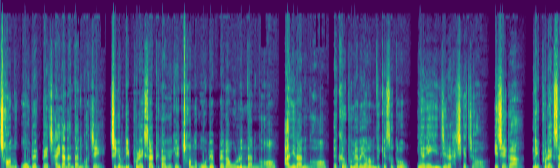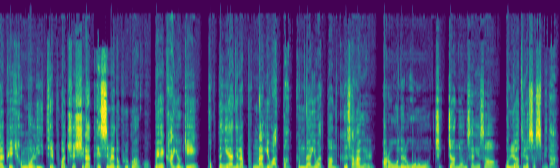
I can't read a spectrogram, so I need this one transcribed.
1,500배 차이가 난다는 거지. 지금 리플 XRP 가격이 1,500배가 오른다는 거 아니라는 거. 네, 그 부면은 여러분들께서도 당연히 인지를 하시겠죠. 이 제가 리플 XRP의 현물 ETF가 출시가 됐음에도 불구하고 왜 가격이 폭등이 아니라 폭락이 왔던 급락이 왔던 그 상황을 바로 오늘 오후 직전 영상에서 올려드렸었습니다.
